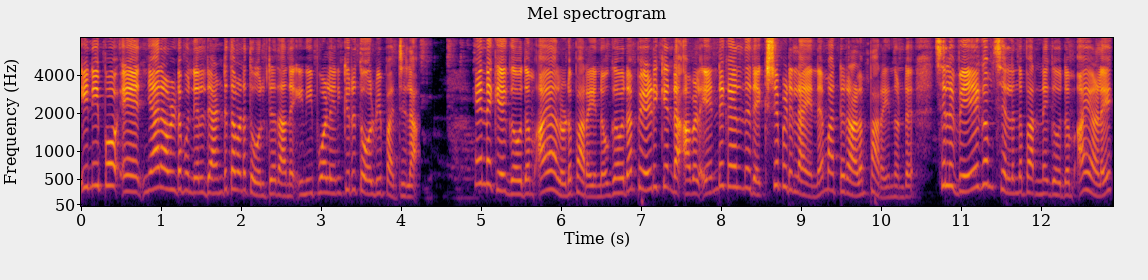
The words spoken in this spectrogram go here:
ഇനിയിപ്പോ ഏ, ഞാൻ അവളുടെ മുന്നിൽ രണ്ടു തവണ തോൽറ്റതാണ്. ഇനിയിപ്പോൾ എനിക്കൊരു തോൽവി പറ്റില്ല എന്നൊക്കെ ഗൗതം അയാളോട് പറയുന്നു. ഗൗതം പേടിക്കേണ്ട. അവൾ എന്റെ കയ്യിൽ നിന്ന് രക്ഷപ്പെടില്ല എന്ന് മറ്റൊരാളും പറയുന്നുണ്ട്. ചില വേഗം ചെല്ലെന്ന് പറഞ്ഞ ഗൗതം അയാളെ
